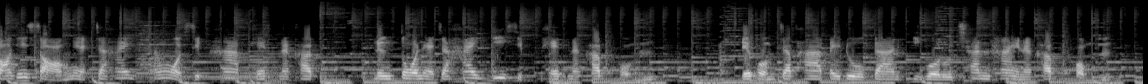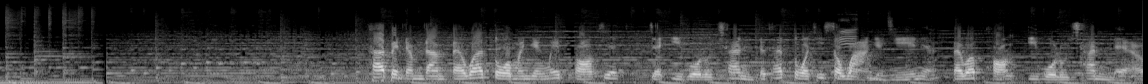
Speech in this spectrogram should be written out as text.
ตอนที่ 2 เนี่ย จะให้ทั้งหมด 15 เพชรนะครับ 1 ตัวเนี่ย จะให้ 20 เพชรนะครับผม เดี๋ยวผมจะพาไปดูการ evolution ให้นะครับผมถ้าเป็นดำๆแปลว่าตัวมันยังไม่พร้อมที่จะ evolution แต่ถ้าตัวที่สว่างอย่างนี้เนี่ยแปลว่าพร้อม evolution แล้ว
